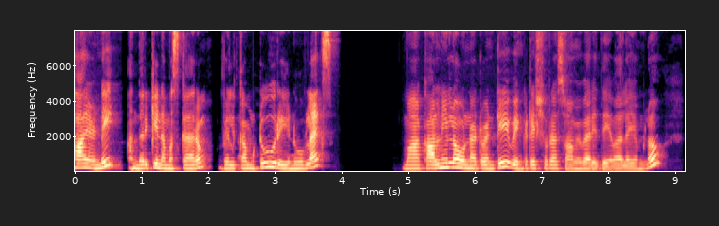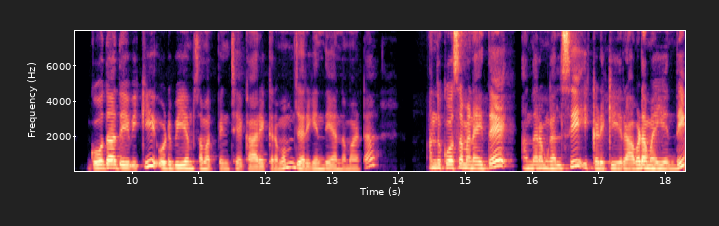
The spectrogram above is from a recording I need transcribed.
హాయ్ అండి. అందరికీ నమస్కారం. Welcome to Renu vlogs. మా కాలనీలో ఉన్నటువంటి వెంకటేశ్వర స్వామివారి దేవాలయంలో గోదాదేవికి ఒడిబియ్యం సమర్పించే కార్యక్రమం జరిగింది అన్నమాట. అందుకోసమనైతే అందరం కలిసి ఇక్కడికి రావడం అయ్యింది.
